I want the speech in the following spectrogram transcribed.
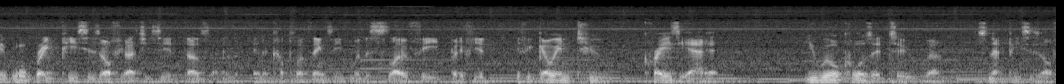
it will break pieces off. You actually see it does that in, in a couple of things, even with a slow feed. But if you if you go in too crazy at it, you will cause it to uh, snap pieces off.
